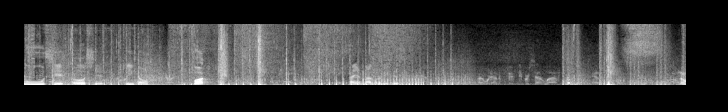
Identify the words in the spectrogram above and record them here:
Ooh shit. Oh shit. Please don't. Fuck. I am not gonna make this. Alright, we're down to 50% left. No.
